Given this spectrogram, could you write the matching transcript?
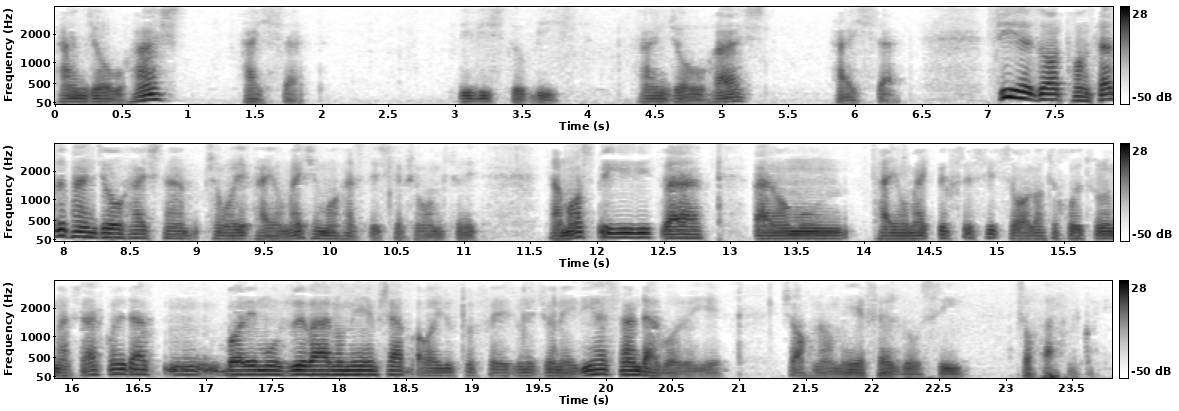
58 800 220 58 800 30558 هم شماره پیامک ما هستش که شما می‌تونید تماس بگیرید و برامون پیامک بفرستید. سوالات خودتون رو مطرح کنید. در باره موضوع برنامه امشب آقای دکتر فریدون جنیدی هستن. درباره شاهنامه فردوسی صحبت می‌کنیم.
